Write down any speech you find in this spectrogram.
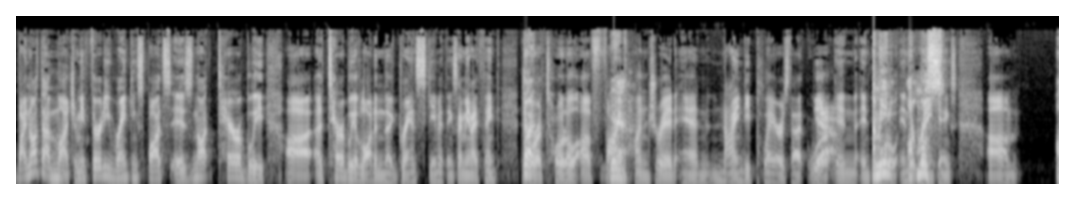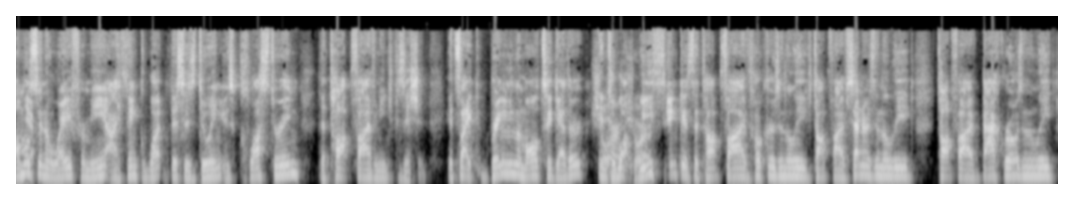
by not that much. I mean, thirty ranking spots is not terribly uh, a terribly a lot in the grand scheme of things. I mean, I think there but, were a total of five hundred and ninety yeah. players that were in in total I mean, in the almost, rankings. Um, almost yeah. in a way for me i think what this is doing is clustering the top five in each position it's like bringing them all together sure, into what sure. we think is the top five hookers in the league top five centers in the league top five back rows in the league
